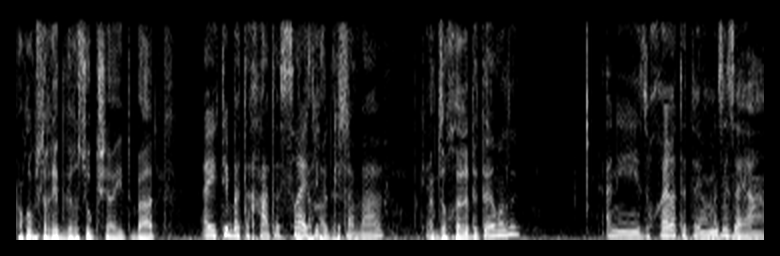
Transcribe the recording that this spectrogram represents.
ההורים שלך התגרשו כשהיית בת? הייתי בת 11, בת הייתי 11. בכיתה ו'. כן. את זוכרת את היום הזה? אני זוכרת את היום הזה, זה היה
